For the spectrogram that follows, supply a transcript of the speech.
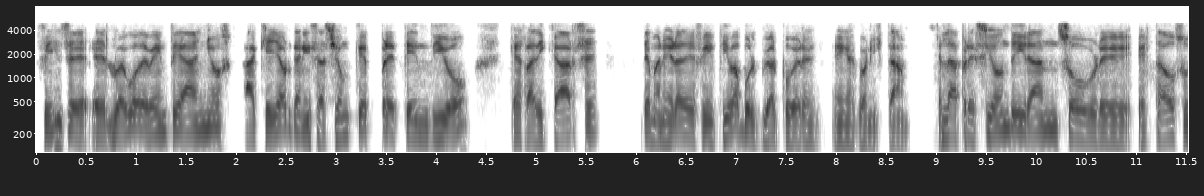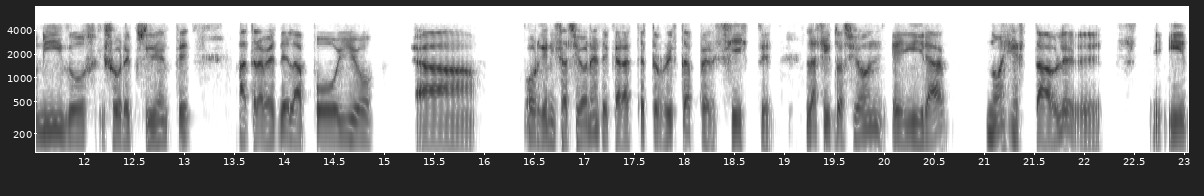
Fíjense, eh, luego de 20 años, aquella organización que pretendió erradicarse de manera definitiva volvió al poder en, Afganistán. La presión de Irán sobre Estados Unidos y sobre Occidente a través del apoyo a organizaciones de carácter terrorista persiste. La situación en Irak no es estable eh, y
